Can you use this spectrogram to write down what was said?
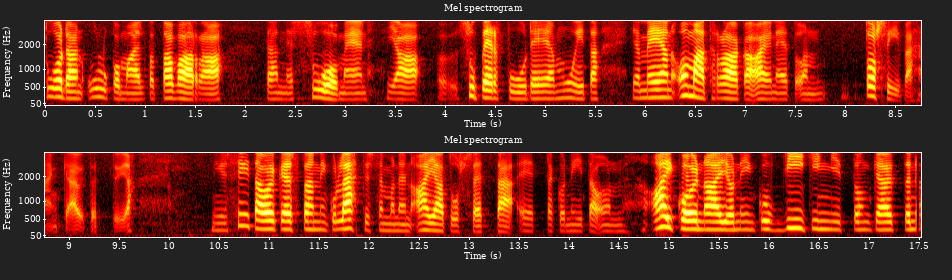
tuodaan ulkomailta tavaraa tänne Suomeen ja superfoodeja ja muita. Ja meidän omat raaka-aineet on tosi vähän käytettyjä. Niin siitä oikeastaan niin kuin lähti semmoinen ajatus, että, että kun niitä on aikoinaan jo niin kuin viikingit on käyttänyt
